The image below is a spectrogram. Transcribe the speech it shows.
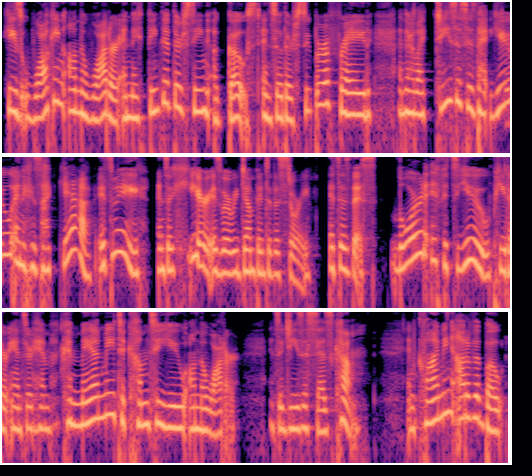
He's walking on the water and they think that they're seeing a ghost. And so they're super afraid and they're like, Jesus, is that you? And he's like, Yeah, it's me. And so here is where we jump into the story. It says this Lord, if it's you, Peter answered him, command me to come to you on the water. And so Jesus says, Come. And climbing out of the boat,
